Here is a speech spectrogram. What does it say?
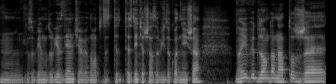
Mm, Zrobiłem drugie zdjęcie, wiadomo, te, te, te zdjęcia trzeba zrobić dokładniejsze. No i wygląda na to, że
